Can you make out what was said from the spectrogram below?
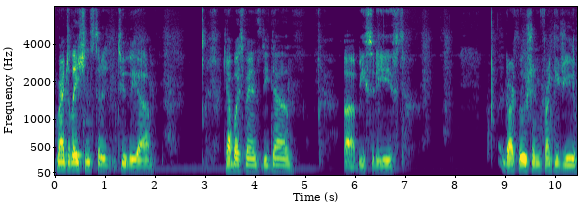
Congratulations to the to the uh, Cowboys fans, D Town, uh, B City East, Darth Lucian, Frankie G,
